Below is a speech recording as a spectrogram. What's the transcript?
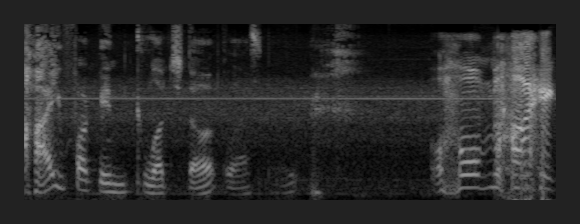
I fucking clutched up last night. Oh my.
